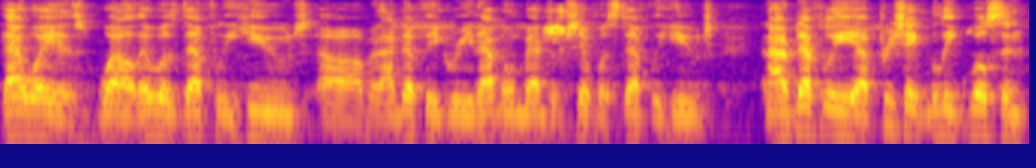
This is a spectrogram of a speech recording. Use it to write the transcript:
that way as well. It was definitely huge, uh, but I definitely agree that momentum shift was definitely huge. And I definitely appreciate Malik Wilson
